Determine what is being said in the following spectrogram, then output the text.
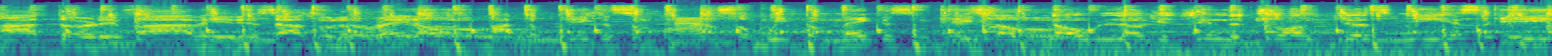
I-35 heading south to Laredo. About to pick up some pounds so we can make us some queso. No luggage in the trunk, just me and some keys.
